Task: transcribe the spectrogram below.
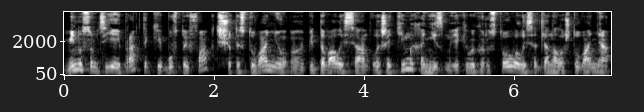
Мінусом цієї практики був той факт, що тестуванню е, піддавалися лише ті механізми, які використовувалися для налаштування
